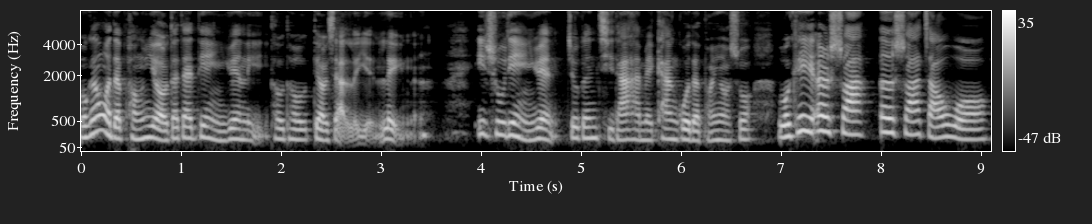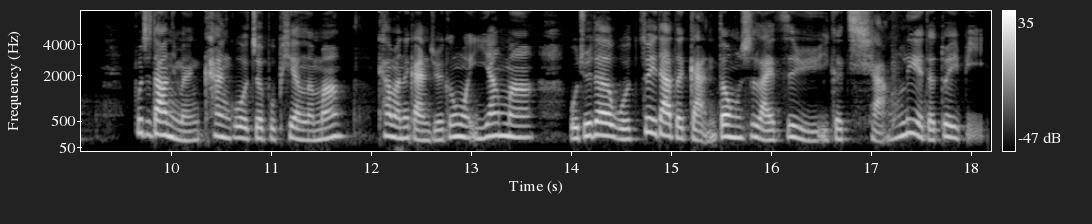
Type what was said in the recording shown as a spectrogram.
我跟我的朋友都在电影院里偷偷掉下了眼泪呢。一出电影院就跟其他还没看过的朋友说：“我可以二刷，二刷找我。”不知道你们看过这部片了吗？看完的感觉跟我一样吗？我觉得我最大的感动是来自于一个强烈的对比。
